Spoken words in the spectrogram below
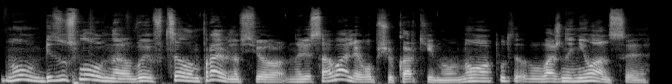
Ну, безусловно, вы в целом правильно все нарисовали, общую картину, но тут важны нюансы.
